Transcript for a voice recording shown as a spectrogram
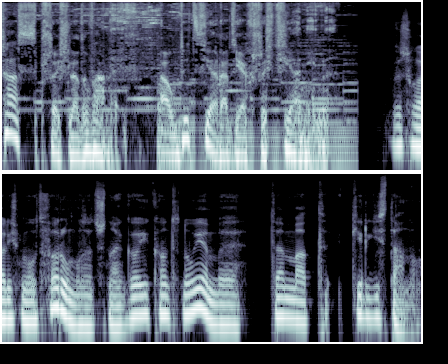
Czas prześladowany. Audycja Radia Chrześcijanin. Wysłuchaliśmy utworu muzycznego i kontynuujemy temat Kirgistanu.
